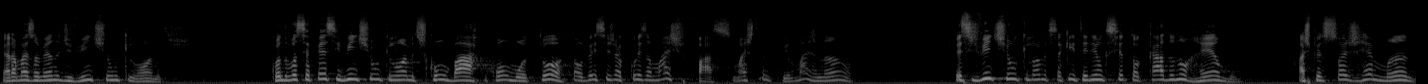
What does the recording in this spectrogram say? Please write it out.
era mais ou menos de 21 quilômetros. Quando você pensa em 21 quilômetros com um barco, com um motor, talvez seja a coisa mais fácil, mais tranquila, mas não. Esses 21 quilômetros aqui teriam que ser tocados no remo, as pessoas remando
